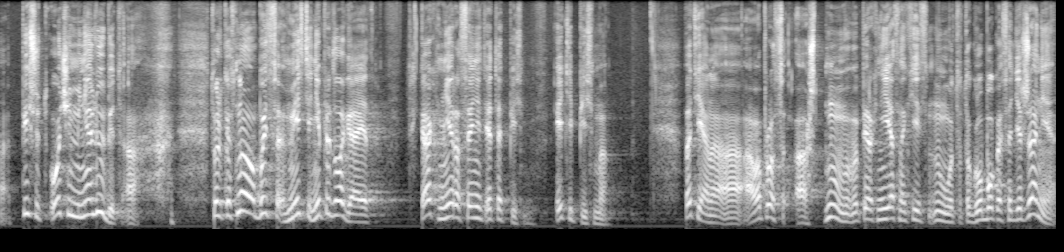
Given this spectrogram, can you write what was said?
а, пишет, очень меня любит, а, только снова быть вместе не предлагает. Как мне расценить это письма, эти письма? Татьяна, а, а вопрос, а, ну, во-первых, не ясно, какие, ну, вот это глубокое содержание.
